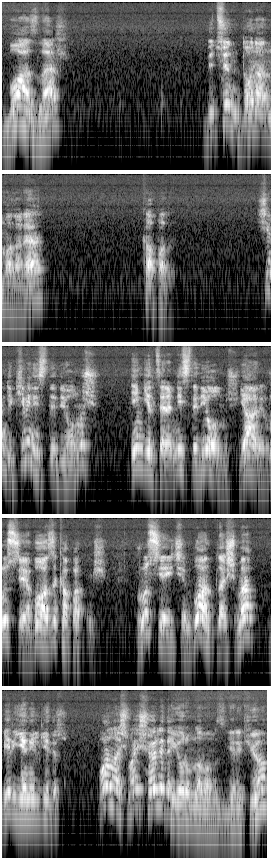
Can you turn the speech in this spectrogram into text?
Boğazlar bütün donanmalara kapalı. Şimdi kimin istediği olmuş? İngiltere'nin istediği olmuş. Yani Rusya'ya boğazı kapatmış. Rusya için bu antlaşma bir yenilgidir. Bu anlaşmayı şöyle de yorumlamamız gerekiyor.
